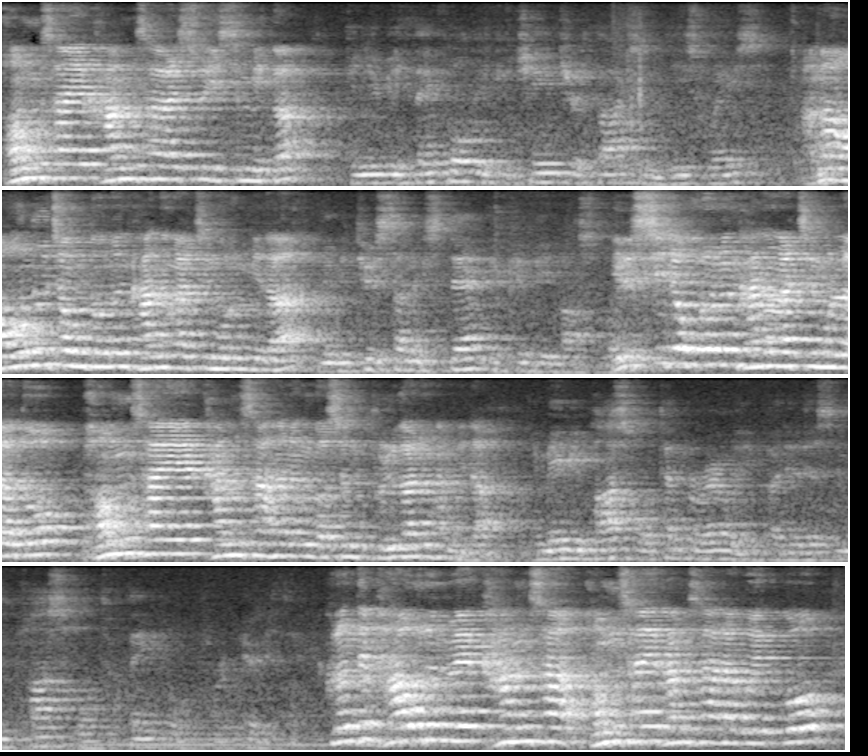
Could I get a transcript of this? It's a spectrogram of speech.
범사에 감사할 수 있습니까? Can you be thankful if you change your thoughts in these ways? 아마 어느 정도는 가능할지 모릅니다. Maybe to some extent it could be possible. 일시적으로는 가능할지 몰라도 범사에 감사하는 것은 불가능합니다. It may be possible temporarily, but it is impossible to thankful for everything. 그런데 바울은 왜 감사, 범사에 감사하라고 했고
